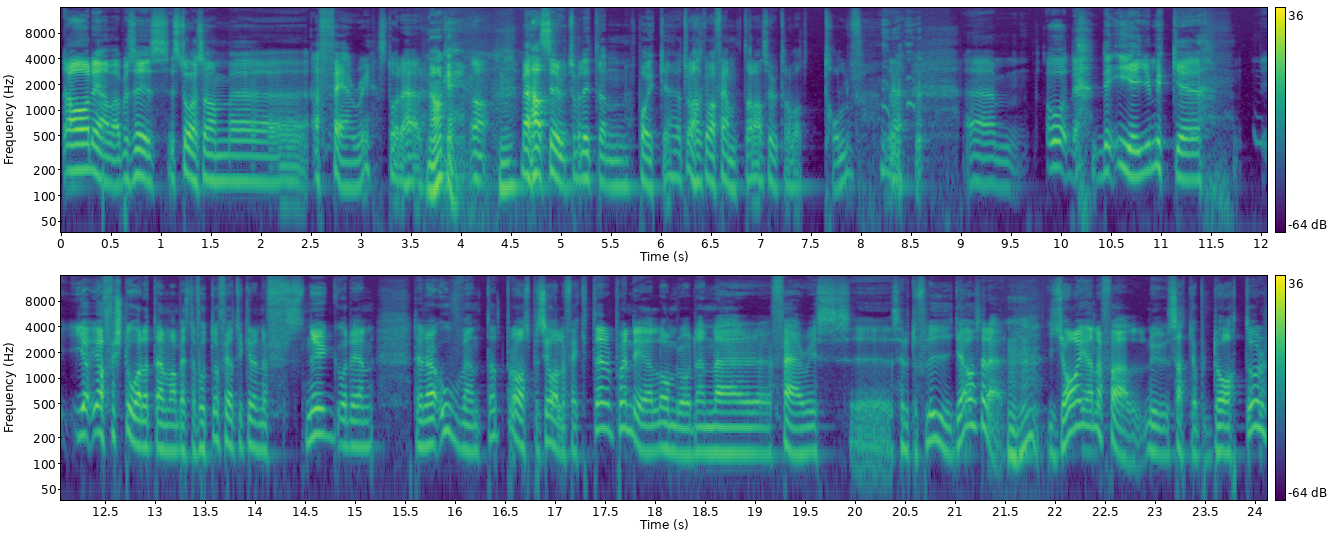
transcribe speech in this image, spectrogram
Ja, det är han va? Precis. Det står som uh, A Fairy, står det här. Ja, okej. Ja. Mm. Men han ser ut som en liten pojke. Jag tror han ska vara 15, han ser ut att vara 12. um, och det, det är ju mycket... Jag, jag, förstår att den var bästa foto för jag tycker den är snygg och den, den har oväntat bra specialeffekter på en del områden när Ferris eh, ser ut att flyga och sådär. Mhm. Jag i alla fall, nu satt jag på dator,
